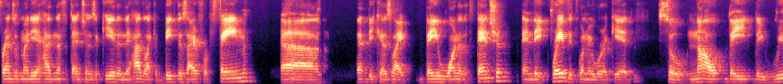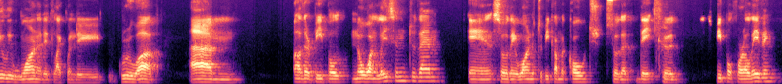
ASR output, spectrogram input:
Friends of mine didn't have enough attention as a kid, and they had like a big desire for fame. Uh, because like they wanted attention and they craved it when they were a kid. So now they they really wanted it like when they grew up. Um other people no one listened to them and so they wanted to become a coach so that they could people for a living.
